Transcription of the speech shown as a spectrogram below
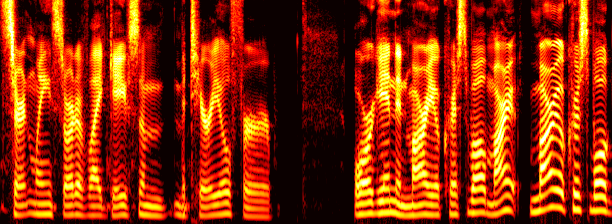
certainly sort of like gave some material for Oregon and Mario Cristobal. Mario Mario Cristobal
